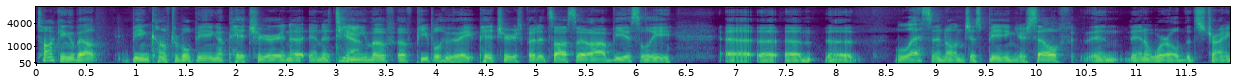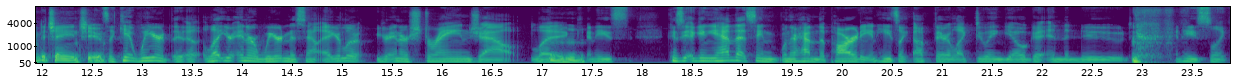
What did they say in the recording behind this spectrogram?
talking about being comfortable being a pitcher in a in a team of, of people who hate pitchers, but it's also obviously uh, a, a, a lesson on just being yourself in in a world that's trying to change you. it's like get weird uh, let your inner weirdness out your your inner strange out like Mhm. and he's because again you have that scene when they're having the party and he's like up there like doing yoga in the nude and he's like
